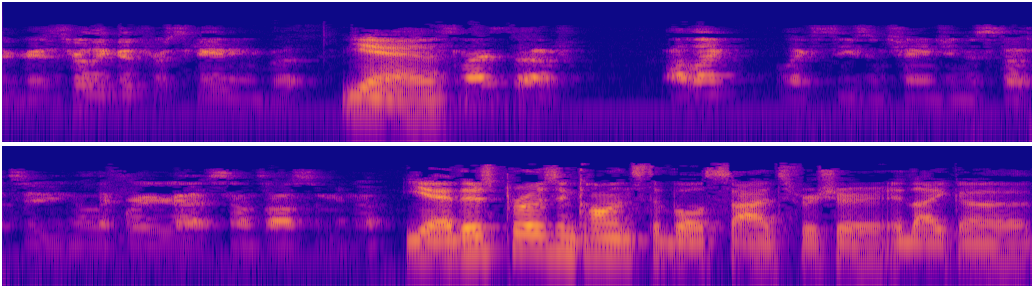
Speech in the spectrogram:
degrees. It's really good for skating, but Yeah. it's nice to have. I like like season changing and stuff too. You know, like where you're at sounds awesome. You know. Yeah, there's pros and cons to both sides for sure. It like uh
